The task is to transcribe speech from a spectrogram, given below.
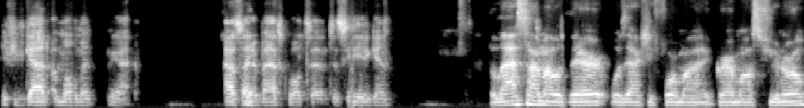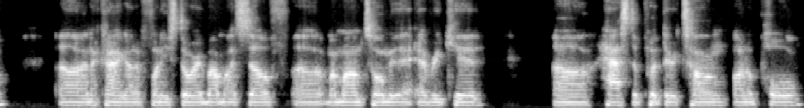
if you've got a moment, yeah, outside of basketball to to see again. The last time I was there was actually for my grandma's funeral. Uh, and I kind of got a funny story about myself. Uh, my mom told me that every kid uh, has to put their tongue on a pole.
